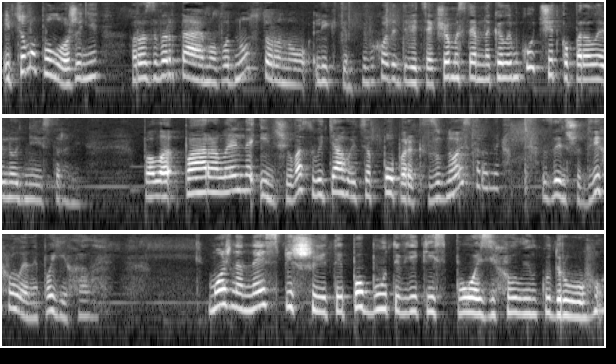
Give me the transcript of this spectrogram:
І в цьому положенні розвертаємо в одну сторону лікті. Виходить, дивіться, якщо ми стоїмо на килимку, чітко паралельно одній стороні. Паралельно іншій. У вас витягується поперек з одної сторони, з іншої. Дві хвилини. Поїхали. Можна не спішити, побути в якійсь позі хвилинку другу.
